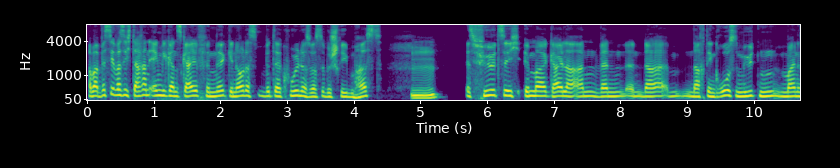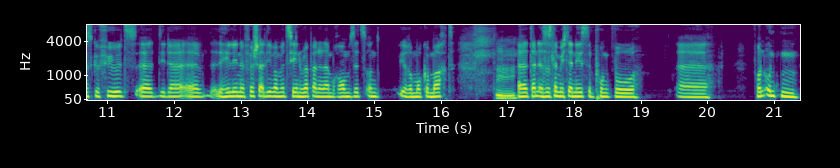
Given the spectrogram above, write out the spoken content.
Aber wisst ihr, was ich daran irgendwie ganz geil finde? Genau das mit der Coolness, was du beschrieben hast. Mhm. Es fühlt sich immer geiler an, wenn äh, na, nach den großen Mythen meines Gefühls, äh, die der äh, Helene Fischer lieber mit zehn Rappern in einem Raum sitzt und ihre Mucke macht. Mhm. Äh, dann ist es nämlich der nächste Punkt, wo äh, von unten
